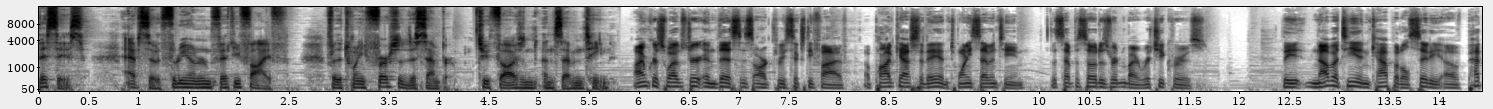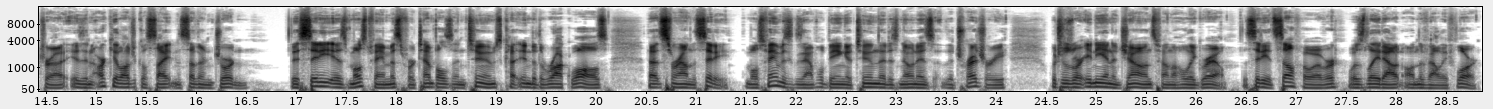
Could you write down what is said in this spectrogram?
This is episode 355 for the 21st of December, 2017. I'm Chris Webster, and this is ARC 365, a podcast today in 2017. This episode is written by Richie Cruz. The Nabatean capital city of Petra is an archaeological site in southern Jordan. The city is most famous for temples and tombs cut into the rock walls that surround the city. The most famous example being a tomb that is known as the Treasury, which was where Indiana Jones found the Holy Grail. The city itself, however, was laid out on the valley floor.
